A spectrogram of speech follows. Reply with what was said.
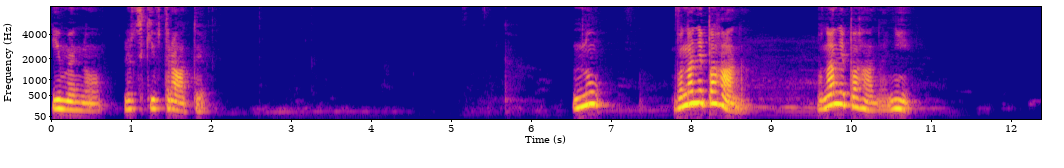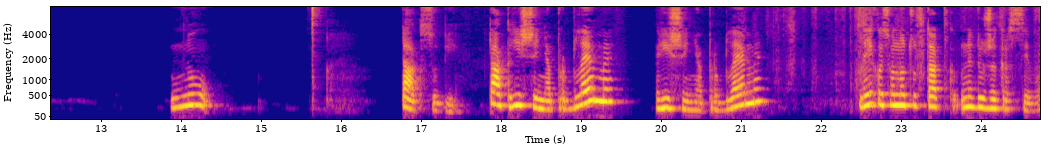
іменно людські втрати. Ну, вона не погана. Вона не погана, ні. Ну, так собі. Так, рішення проблеми, рішення проблеми. Але якось воно тут так не дуже красиво.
